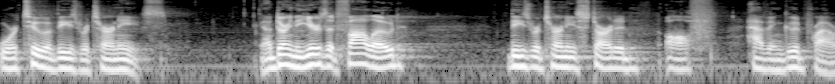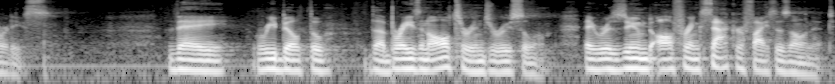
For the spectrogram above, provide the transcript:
were two of these returnees. Now, during the years that followed, these returnees started off having good priorities. They rebuilt the, the brazen altar in Jerusalem. They resumed offering sacrifices on it.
